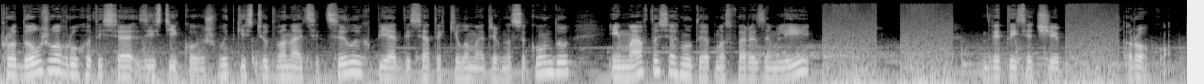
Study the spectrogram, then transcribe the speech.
продовжував рухатися зі стійкою швидкістю 12,5 км на секунду і мав досягнути атмосфери Землі 2000 року.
